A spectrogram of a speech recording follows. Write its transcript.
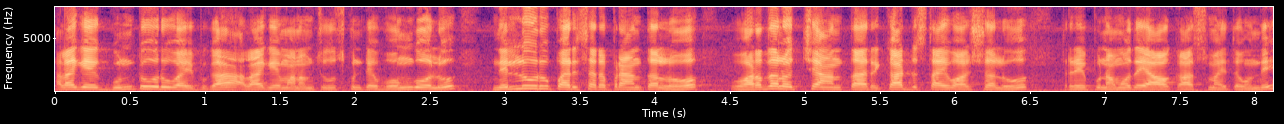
అలాగే గుంటూరు వైపుగా అలాగే మనం చూసుకుంటే ఒంగోలు నెల్లూరు పరిసర ప్రాంతాల్లో వరదలు వచ్చే అంత రికార్డు స్థాయి వర్షాలు రేపు నమోదయ్యే అవకాశం అయితే ఉంది.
